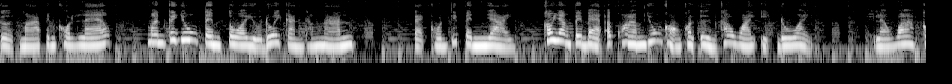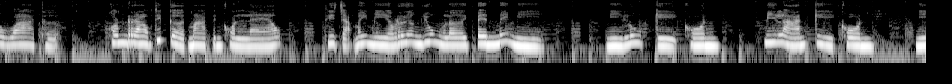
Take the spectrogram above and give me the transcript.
เกิดมาเป็นคนแล้ว มันก็ยุ่งเต็มตัวอยู่ด้วยกันทั้งนั้น แต่คนที่เป็นใหญ่เขายังไปแบกเอาความยุ่งของคนอื่นเข้าไว้อีกด้วย แล้วว่าก็ว่าเถอะ คนเราที่เกิดมาเป็นคนแล้ว ที่จะไม่มีเรื่องยุ่งเลยเป็นไม่มี มีลูกกี่คน มีหลานกี่คน มี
